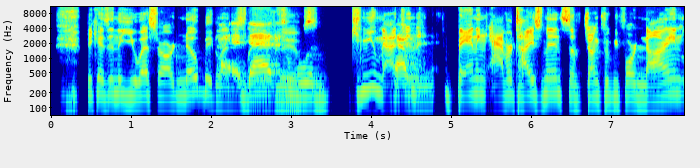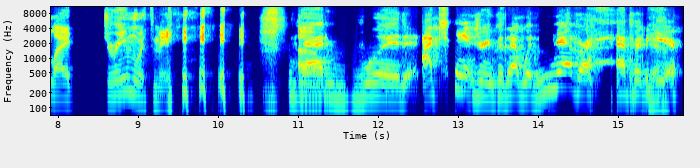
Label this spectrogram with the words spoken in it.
because in the US, there are no big uh, legislative that moves. Would, Can you imagine would, banning advertisements of junk food before nine? Like, dream with me. that um, would I can't dream because that would never happen yeah. here.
